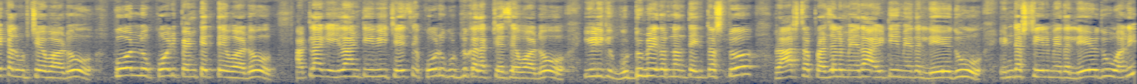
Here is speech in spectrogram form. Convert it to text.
ఈకలు ఉడిచేవాడు కోళ్ళు కోడి పెంటెత్తేవాడు అట్లాగే ఇలాంటివి చేసే కోడి గుడ్లు కలెక్ట్ చేసేవాడు. వీడికి గుడ్డు మీద ఉన్నంత ఇంట్రెస్ట్ రాష్ట్ర ప్రజల మీద ఐటీ మీద లేదు ఇండస్ట్రీల మీద లేదు అని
